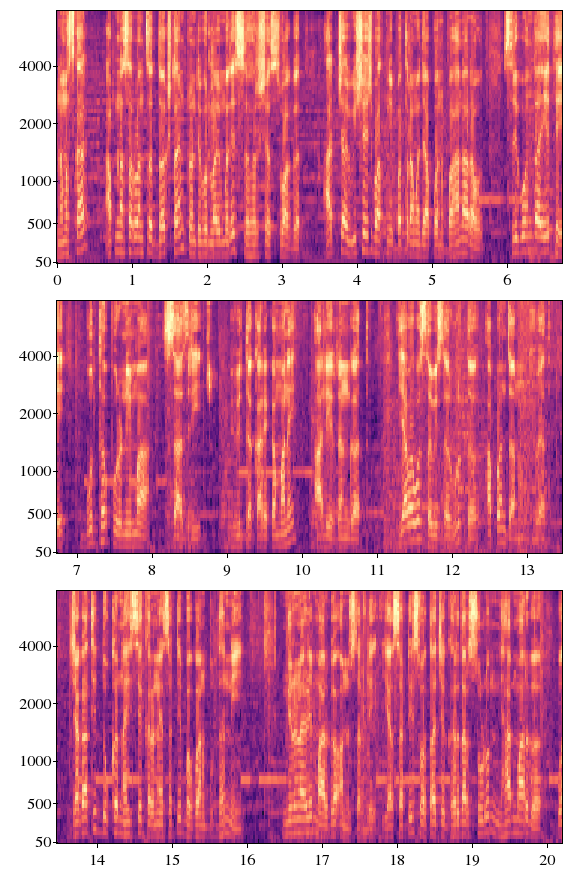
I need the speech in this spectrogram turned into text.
नमस्कार आपणा सर्वांचं दक्ष टाईम ट्वेंटी फोर लाईव्हमध्ये सहर्ष स्वागत. आजच्या विशेष बातमीपत्रामध्ये आपण पाहणार आहोत श्रीगोंदा येथे बुद्ध पौर्णिमा साजरी विविध कार्यक्रमाने आली रंगत. याबाबत सविस्तर वृत्त आपण जाणून घेऊयात. जगातील दुःख नाहीसे करण्यासाठी भगवान बुद्धांनी निरनिराळे मार्ग अनुसरले. यासाठी स्वतःचे घरदार सोडून ज्ञान मार्ग व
